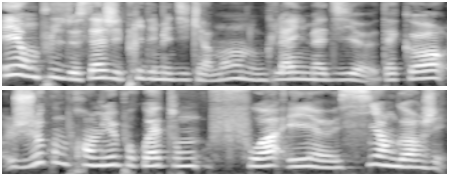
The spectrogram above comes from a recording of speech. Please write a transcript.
Et en plus de ça, j'ai pris des médicaments. Donc là, il m'a dit euh, D'accord, je comprends mieux pourquoi ton foie est euh, si engorgé.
